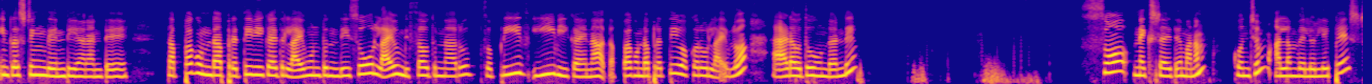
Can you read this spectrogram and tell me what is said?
ఇంట్రెస్టింగ్ ఏంటి అని అంటే తప్పకుండా ప్రతి వీక్ అయితే లైవ్ ఉంటుంది. సో లైవ్ మిస్ అవుతున్నారు. సో ప్లీజ్ ఈ వీక్ అయినా తప్పకుండా ప్రతి ఒక్కరూ లైవ్లో యాడ్ అవుతూ ఉండండి. సో నెక్స్ట్ అయితే మనం కొంచెం అల్లం వెల్లుల్లి పేస్ట్.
